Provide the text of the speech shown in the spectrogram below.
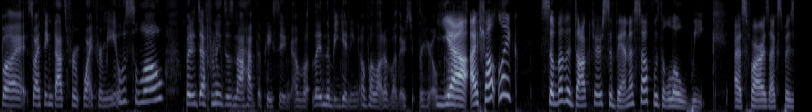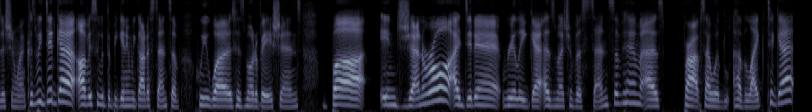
But so I think that's for why for me it was slow, but it definitely does not have the pacing of in the beginning of a lot of other superhero films. yeah. I felt like some of the Doctor Sivana stuff was a little weak as far as exposition went, because we did get obviously with the beginning we got a sense of who he was, his motivations, but in general, I didn't really get as much of a sense of him as perhaps I would have liked to get.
